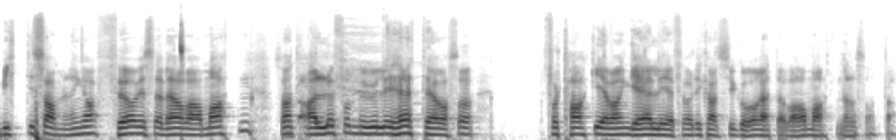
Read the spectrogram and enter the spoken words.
midt i samlinga før vi serverer varmmaten, sånn at alle får mulighet til å få tak i evangeliet før de kanskje går etter varmmaten. eller sånt. Da.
